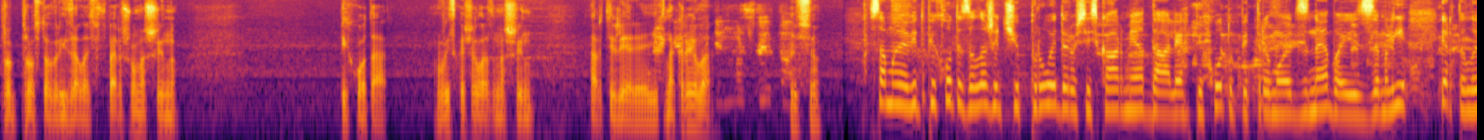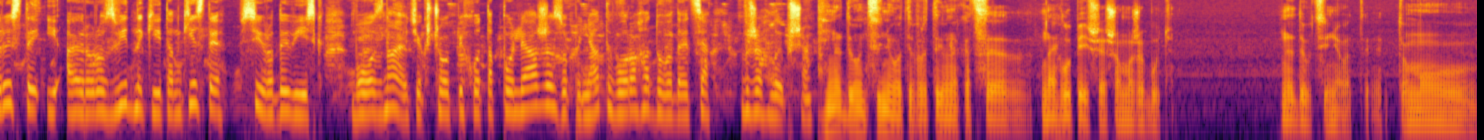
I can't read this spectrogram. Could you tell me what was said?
про- просто врізалась в першу машину. Піхота вискочила з машин, артилерія їх накрила і все. Саме від піхоти залежить, чи пройде російська армія далі. Піхоту підтримують з неба і з землі. І артилеристи, і аеророзвідники, і танкісти всі роди військ. Бо знають, якщо піхота поляже, зупиняти ворога доведеться вже глибше. Недооцінювати противника це найглупіше, що може бути. Недооцінювати. Тому.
